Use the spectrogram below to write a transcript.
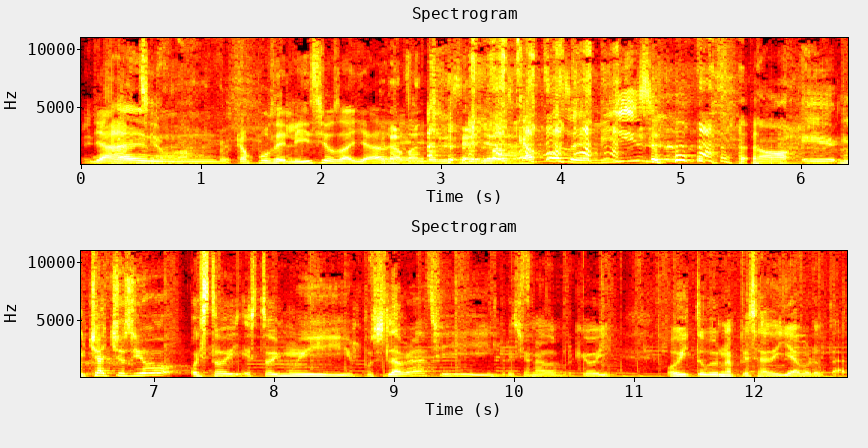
en Ya Francia, en el Campos Elíseos allá. de- Grabando desde allá. Campos Elíseos. No, eh, muchachos, yo estoy, estoy muy, pues la verdad sí impresionado porque hoy, hoy tuve una pesadilla brutal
